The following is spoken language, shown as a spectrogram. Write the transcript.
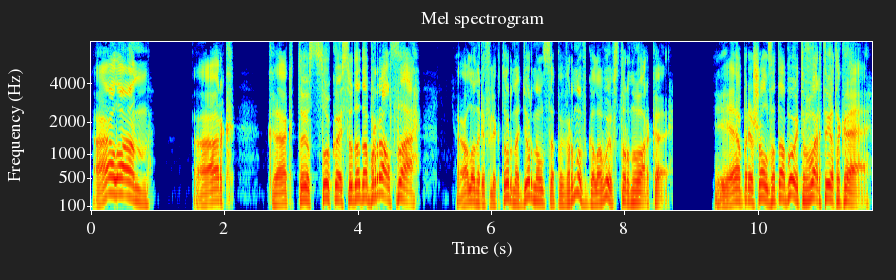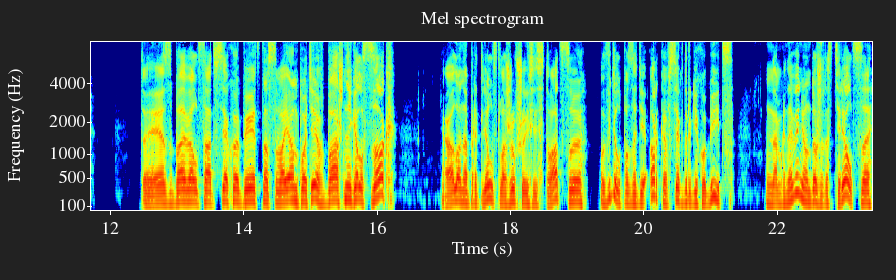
«Алан! Арк, как ты, сука, сюда добрался?» Алан рефлекторно дернулся, повернув головой в сторону арка. «Я пришел за тобой, тварь ты такая!» «Ты избавился от всех убийц на своем пути в башне Гелсок?» Алан определил сложившуюся ситуацию, увидел позади арка всех других убийц. На мгновение он даже растерялся,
